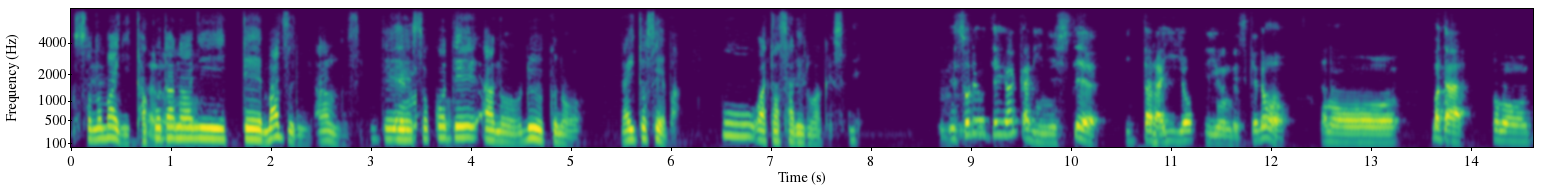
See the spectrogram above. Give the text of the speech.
その前にタコ棚に行って、マズに会うんですよ。でで、そこで、あの、ルークのライトセーバーを渡されるわけですね。で、それを手がかりにして行ったらいいよって言うんですけど、あのーまた、その、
